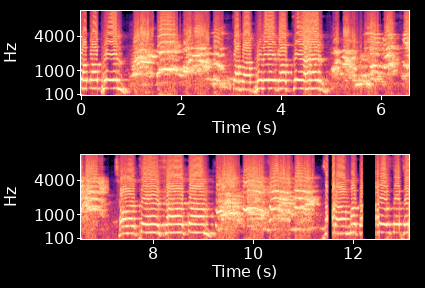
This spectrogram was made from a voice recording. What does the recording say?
চাপা ফুল। চাপা ফুলে গাছে হার। ছতে সাতাম। সারা মাথা চলতেছে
